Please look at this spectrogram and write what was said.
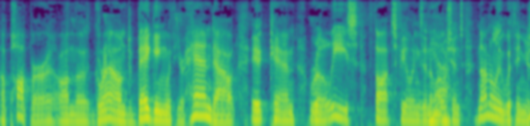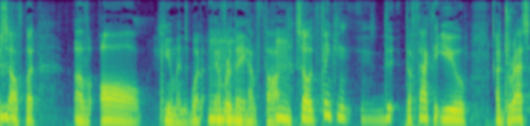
a pauper on the ground begging with your hand out, it can release thoughts, feelings, and Yeah. emotions, not only within yourself, but of all humans, whatever Mm. they have thought. So, thinking the, the fact that you address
